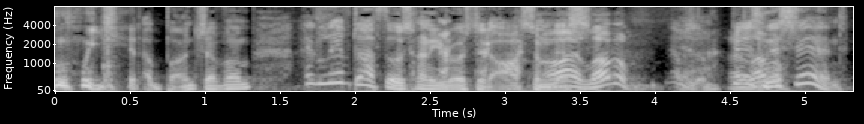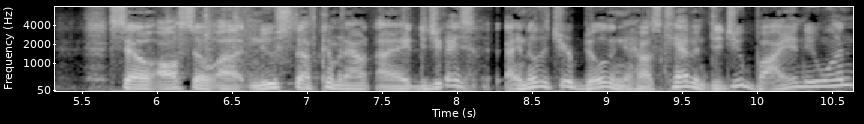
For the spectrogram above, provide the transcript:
we get a bunch of them. I lived off those honey roasted awesomeness. Oh. I love them. That was a I love business So also uh, new stuff coming out. I did you guys? I know that you're building a house, Kevin. Did you buy a new one?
